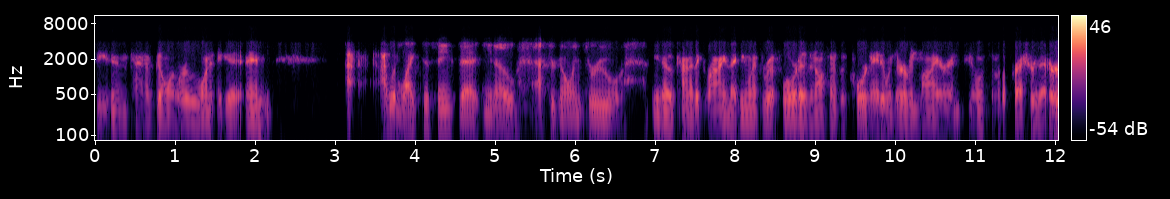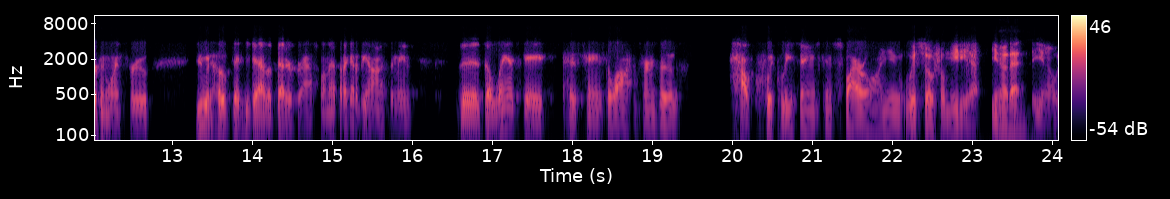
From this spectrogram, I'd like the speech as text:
season kind of going where we want it to get." And I, I would like to think that you know, after going through, you know, kind of the grind that he went through at Florida as an offensive coordinator with Urban Meyer and feeling some of the pressure that Urban went through, you would hope that he'd have a better grasp on that. But I got to be honest. I mean, the the landscape has changed a lot in terms of how quickly things can spiral on you with social media. You know that you know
